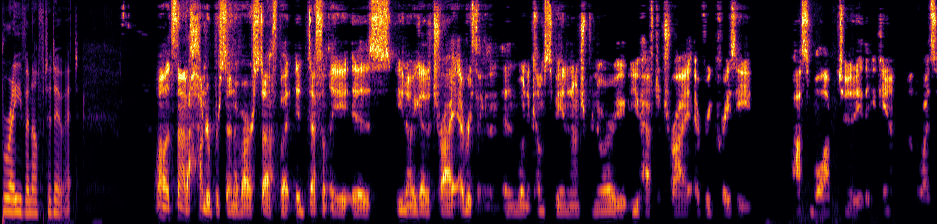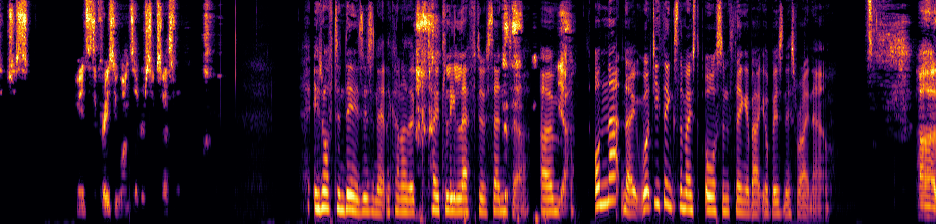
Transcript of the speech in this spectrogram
brave enough to do it. Well, it's not 100% of our stuff, but it definitely is. You know, you got to try everything. And when it comes to being an entrepreneur, you, you have to try every crazy possible opportunity that you can. Otherwise, it's just, I mean, it's the crazy ones that are successful. It often is, isn't it? The kind of the totally left of center. Um, yeah. On that note, what do you think is the most awesome thing about your business right now? Uh,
